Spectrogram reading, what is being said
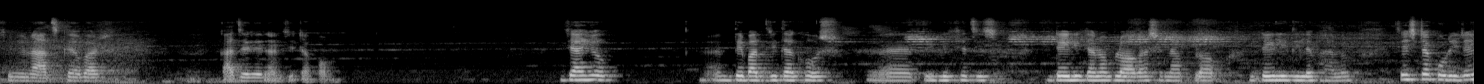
সেই জন্য আজকে আবার কাজের এনার্জিটা কম। যাই হোক, দেবাদ্রিতা ঘোষ তুই লিখেছিস, ডেইলি কেন ব্লগ আসে না? ব্লগ ডেইলি দিলে ভালো। চেষ্টা করি রে।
